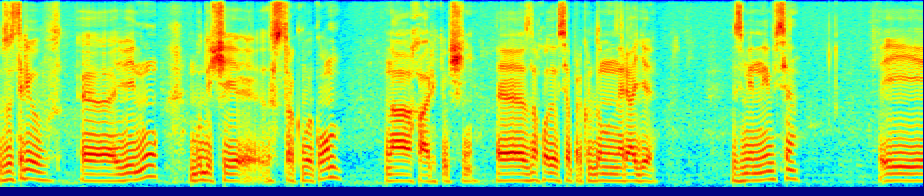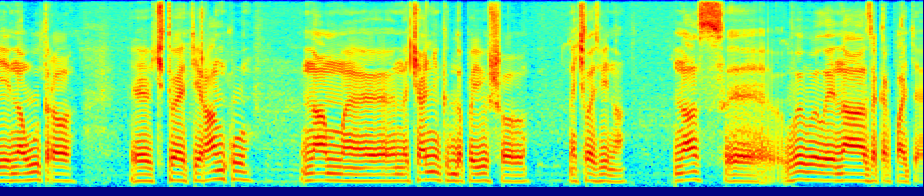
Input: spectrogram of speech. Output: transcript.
Зустрів е, війну, будучи строковиком на Харківщині. Е, Знаходився в прикордонному наряді, змінився. І на утро е, в четвертій ранку нам начальник доповів, що почалась війна. Нас вивели на Закарпаття.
